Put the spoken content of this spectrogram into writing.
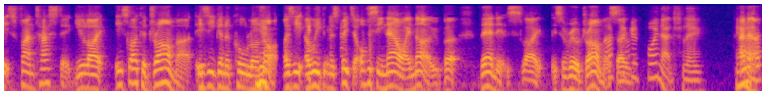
it's fantastic. You like it's like a drama. Is he going to call or Yeah. not? Is he? Are we going to speak to? Obviously now I know, but then it's like it's a real drama. That's so a good point, actually. Yeah. and uh,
